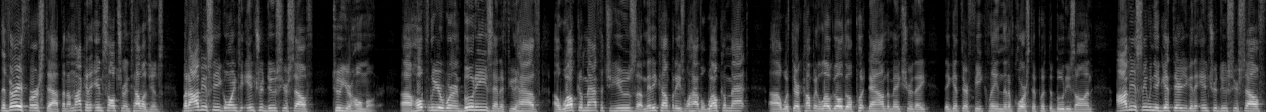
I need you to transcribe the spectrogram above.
the very first step, and I'm not going to insult your intelligence, but obviously you're going to introduce yourself to your homeowner. Uh, hopefully you're wearing booties, and if you have a welcome mat that you use, uh, many companies will have a welcome mat uh, with their company logo they'll put down to make sure they they get their feet clean. Then, of course, they put the booties on. Obviously, when you get there, you're going to introduce yourself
